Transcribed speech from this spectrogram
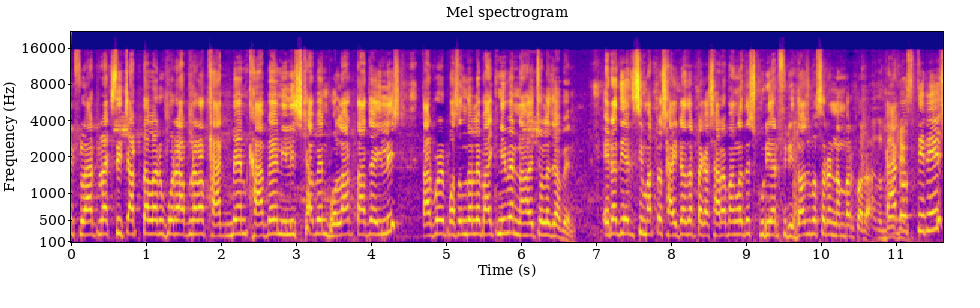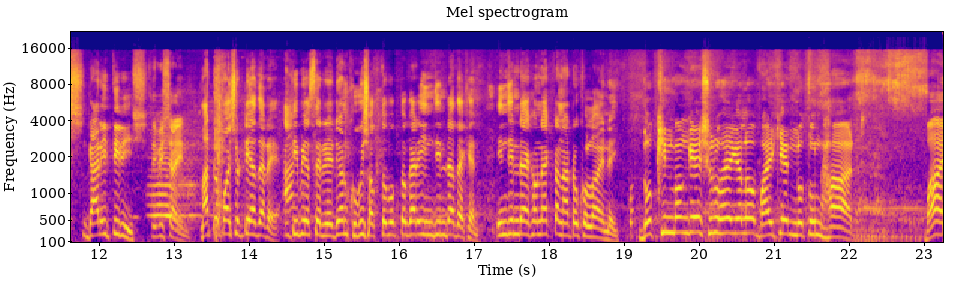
এই ফ্ল্যাট রাখছি চারতলার উপরে আপনারা থাকবেন খাবেন ইলিশ খাবেন ভোলার তাজা ইলিশ তারপরে পছন্দ হলে বাইক নেবেন না হয় চলে যাবেন। এটা দিয়ে দিচ্ছি মাত্র ষাট হাজার টাকা সারা বাংলাদেশ কুরিয়ার ফ্রি দশ বছরের নাম্বার করা। কাগজ তিরিশ গাড়ি তিরিশ। মাত্র পঁয়ষট্টি হাজারে। টিভিএস এর রেডিয়ন খুবই শক্তপোক্ত গাড়ি ইঞ্জিনটা দেখেন। ইঞ্জিনটা এখনও একটা নাটক খোলা হয় নাই। দক্ষিণবঙ্গে শুরু হয়ে গেল বাইকের নতুন হাট। ভাই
